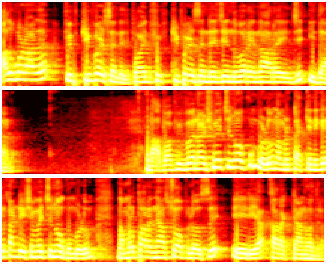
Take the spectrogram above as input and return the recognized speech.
അതുകൂടാതെ fifty percentage point fifty percentage എന്ന് പറയുന്ന ആ റേഞ്ച് ഇതാണ്. അപ്പോൾ ഫിബോനാഷി വെച്ച് നോക്കുമ്പോഴും നമ്മൾ ടെക്നിക്കൽ കണ്ടീഷൻ വെച്ച് നോക്കുമ്പോഴും നമ്മൾ പറഞ്ഞ ആ സ്റ്റോപ്പ് ലോസ് ഏരിയ കറക്റ്റാണ് വന്നത്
